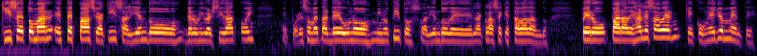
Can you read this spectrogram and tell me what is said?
quise tomar este espacio aquí saliendo de la universidad hoy, eh, por eso me tardé unos minutitos saliendo de la clase que estaba dando, pero para dejarles saber que con ello en mente,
